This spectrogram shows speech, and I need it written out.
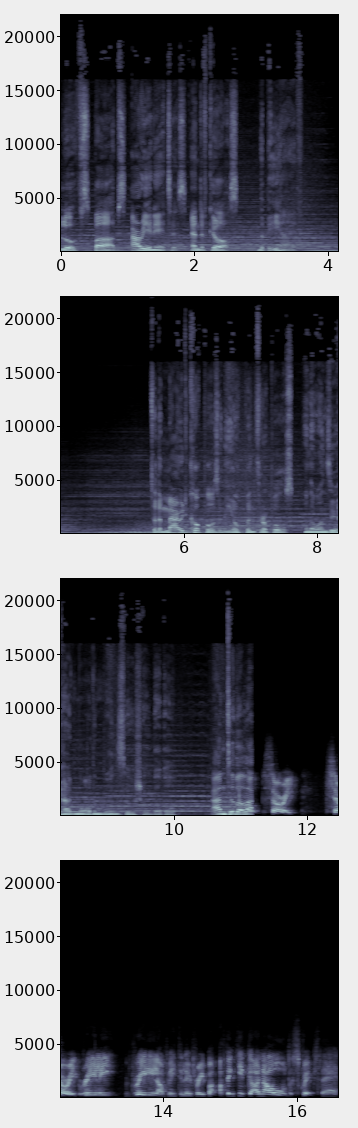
Loves, Barbs, Arianators, and of course, the BeyHive. To the married couples and the open thruples, and the ones who had more than one social bubble. And to the la- Oh, sorry, sorry, really, really lovely delivery, but I think you've got an old script there.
